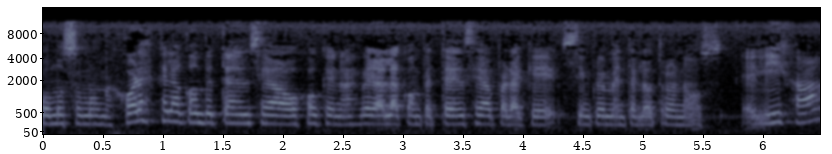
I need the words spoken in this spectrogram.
Cómo somos mejores que la competencia, ojo que no es ver a la competencia para que simplemente el otro nos elija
